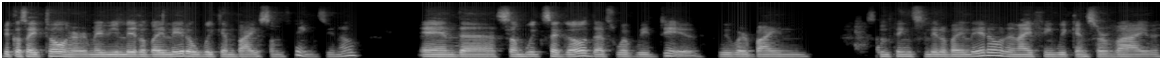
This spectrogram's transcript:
Because I told her maybe little by little we can buy some things, you know? And uh, some weeks ago, that's what we did. We were buying some things little by little, and I think we can survive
